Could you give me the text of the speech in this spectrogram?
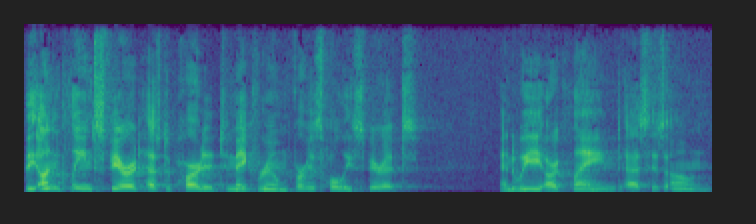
The unclean spirit has departed to make room for His Holy Spirit, and we are claimed as His own.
